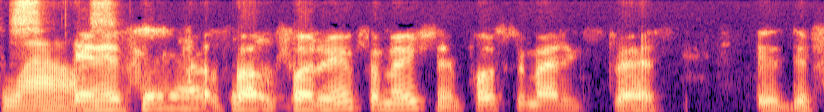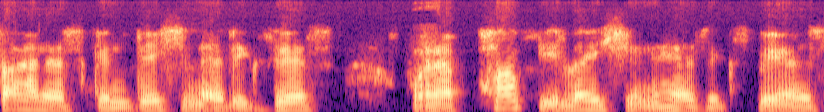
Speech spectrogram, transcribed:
Wow. And it's uh, for, for the information post-traumatic stress is defined as a condition that exists when a population has experienced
